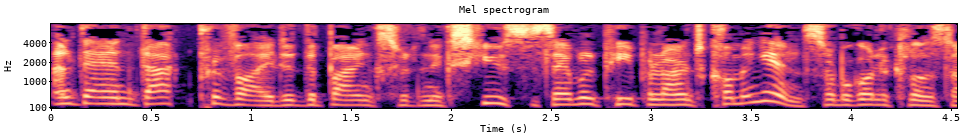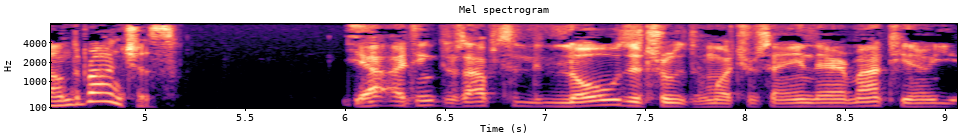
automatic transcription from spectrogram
And then that provided the banks with an excuse to say, well, people aren't coming in, so we're going to close down the branches. Yeah, I think there's absolutely loads of truth in what you're saying there, Matt. You know, you,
